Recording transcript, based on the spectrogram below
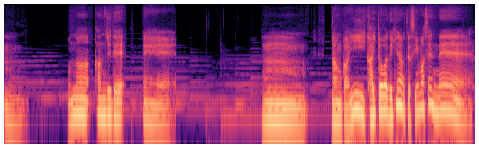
うん。こんな感じで、えー、うーん。なんかいい回答ができなくてすいませんね。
